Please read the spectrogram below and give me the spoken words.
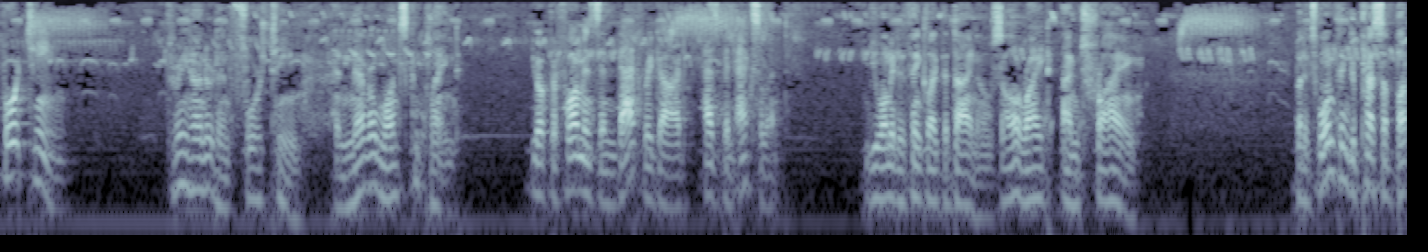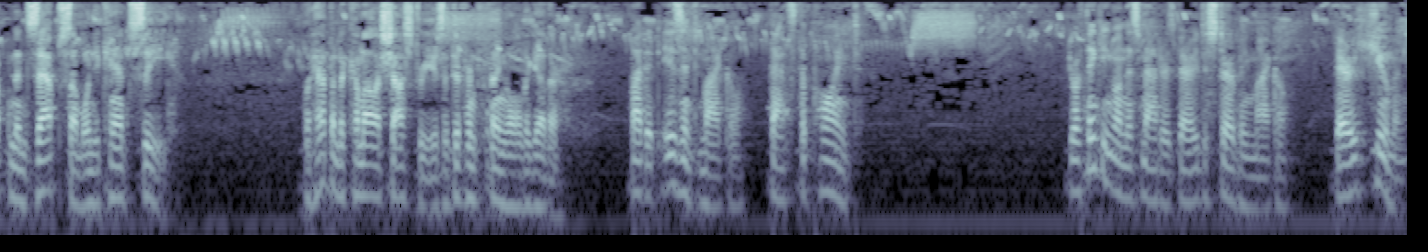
Fourteen. 314. And never once complained. Your performance in that regard has been excellent. You want me to think like the dinos. All right, I'm trying. But it's one thing to press a button and zap someone you can't see. What happened to Kamala Shastri is a different thing altogether. But it isn't, Michael. That's the point. Your thinking on this matter is very disturbing, Michael. Very human.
